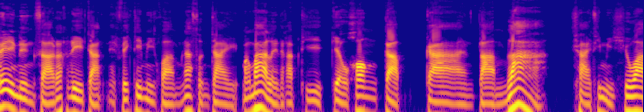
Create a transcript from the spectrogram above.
ป็นอีกหนึ่งสารคดีจาก Netflix ที่มีความน่าสนใจมาก ๆ เลยนะครับ ที่เกี่ยวข้องกับการตามล่าชายที่มีชื่อว่า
